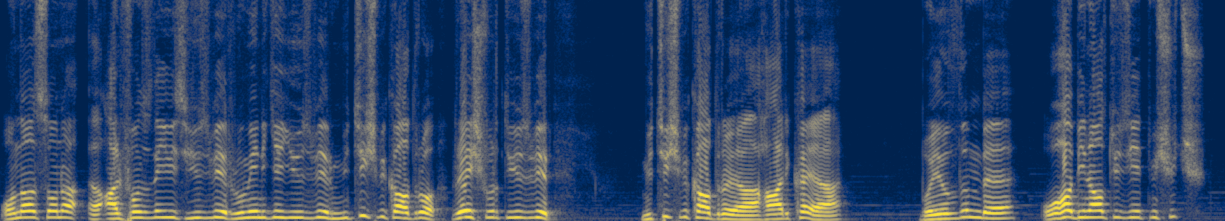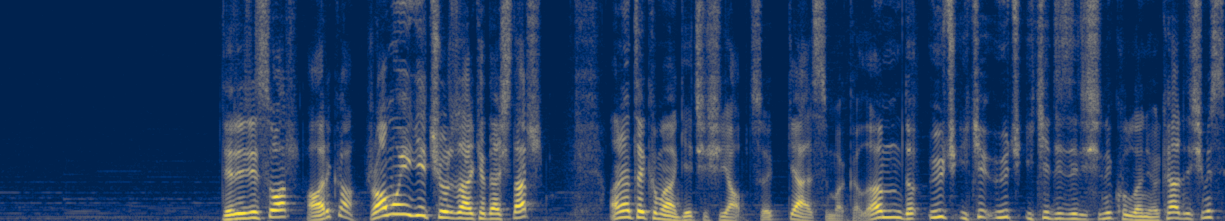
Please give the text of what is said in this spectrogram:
Ondan sonra e, Alphonso Davies 101, Rummenigge 101. Müthiş bir kadro. Rashford 101. Müthiş bir kadro ya. Harika ya. Bayıldım be. Oha 1673. Derecesi var. Harika. Ramo'yu geçiyoruz arkadaşlar. Ana takıma geçişi yaptık. Gelsin bakalım. 3-2-3-2 dizilişini kullanıyor. Kardeşimiz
